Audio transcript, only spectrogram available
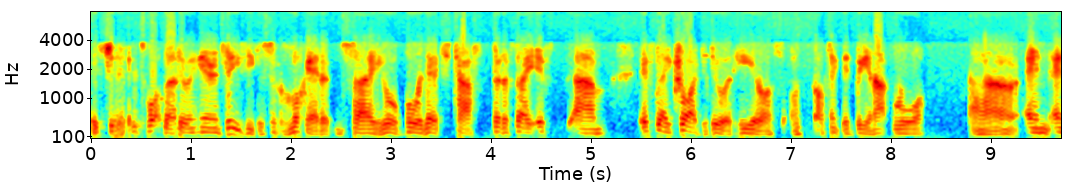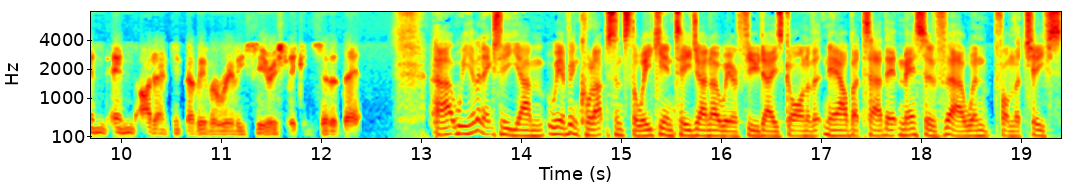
it's just it's what they're doing there. It's easy to sort of look at it and say, "Oh boy, that's tough." But if they if um, if they tried to do it here, I, I think there'd be an uproar. Uh, and, and, and I don't think they've ever really seriously considered that. Uh, we haven't actually um, we haven't caught up since the weekend. TJ, I know we're a few days gone of it now, but uh, that massive uh, win from the Chiefs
